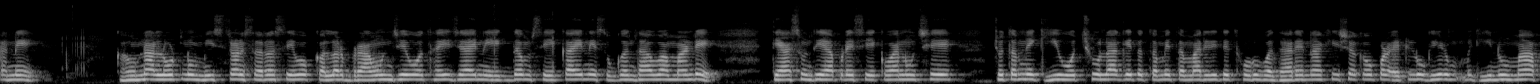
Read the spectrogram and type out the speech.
અને ઘઉંના લોટનું મિશ્રણ સરસ એવો કલર બ્રાઉન જેવો થઈ જાય ને એકદમ શેકાઈને સુગંધ આવવા માંડે, ત્યાં સુધી આપણે શેકવાનું છે. જો તમને ઘી ઓછું લાગે તો તમે તમારી રીતે થોડું વધારે નાખી શકો, પણ એટલું ઘી, ઘીનું માપ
